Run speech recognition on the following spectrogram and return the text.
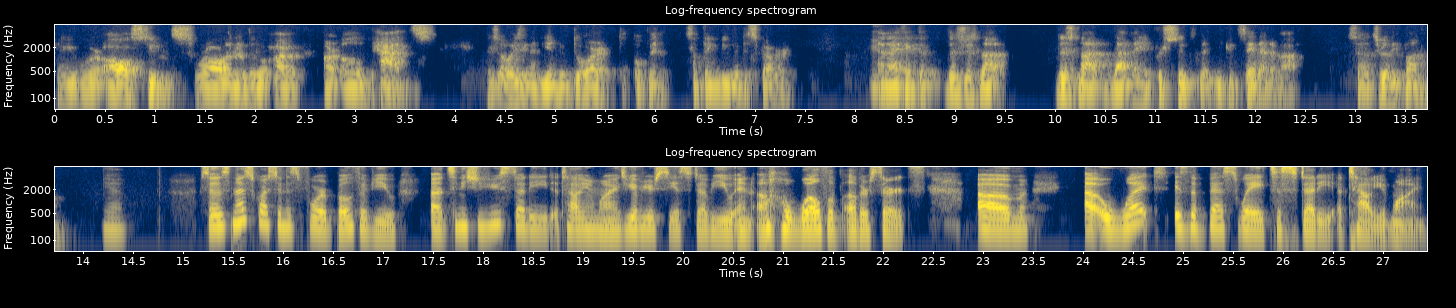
you know, we're all students. We're all on our little our, our own paths there's always going to be a new door to open something new to discover mm-hmm. and i think that there's just not there's not that many pursuits that you could say that about so it's really fun yeah so this next question is for both of you. Uh, Tanisha, you studied Italian wines. You have your CSW and a wealth of other certs. Um, uh, what is the best way to study Italian wine?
